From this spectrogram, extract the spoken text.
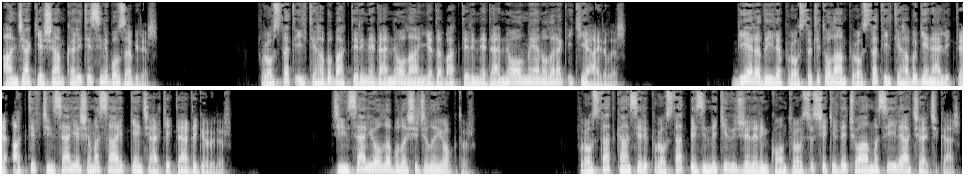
Ancak yaşam kalitesini bozabilir. Prostat iltihabı bakteri nedenli olan ya da bakteri nedenli olmayan olarak ikiye ayrılır. Diğer adıyla prostatit olan prostat iltihabı genellikle aktif cinsel yaşama sahip genç erkeklerde görülür. Cinsel yolla bulaşıcılığı yoktur. Prostat kanseri prostat bezindeki hücrelerin kontrolsüz şekilde çoğalması ile açığa çıkar.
